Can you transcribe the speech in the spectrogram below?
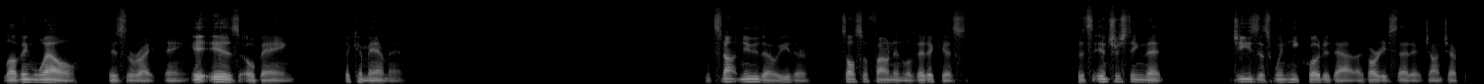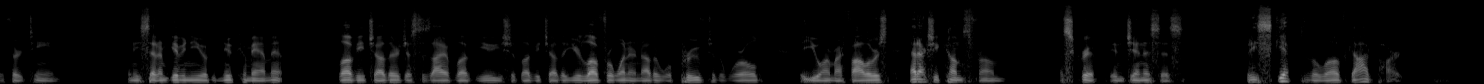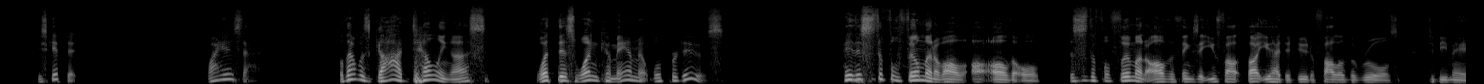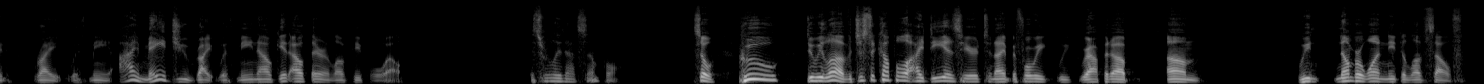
Loving well is the right thing. It is obeying the commandment. It's not new, though, either. It's also found in Leviticus. But it's interesting that Jesus, when he quoted that, I've already said it, John chapter 13, when he said, I'm giving you a new commandment. Love each other just as I have loved you. You should love each other. Your love for one another will prove to the world that you are my followers. That actually comes from a script in Genesis. But he skipped the love God part. He skipped it. Why is that? Well, that was God telling us what this one commandment will produce. Hey, this is the fulfillment of all, all, all the old. This is the fulfillment of all the things that you thought you had to do to follow the rules to be made right with me. I made you right with me. Now get out there and love people well. It's really that simple. So who do we love? Just a couple ideas here tonight before we, we wrap it up. Um, we, number one, need to love self.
